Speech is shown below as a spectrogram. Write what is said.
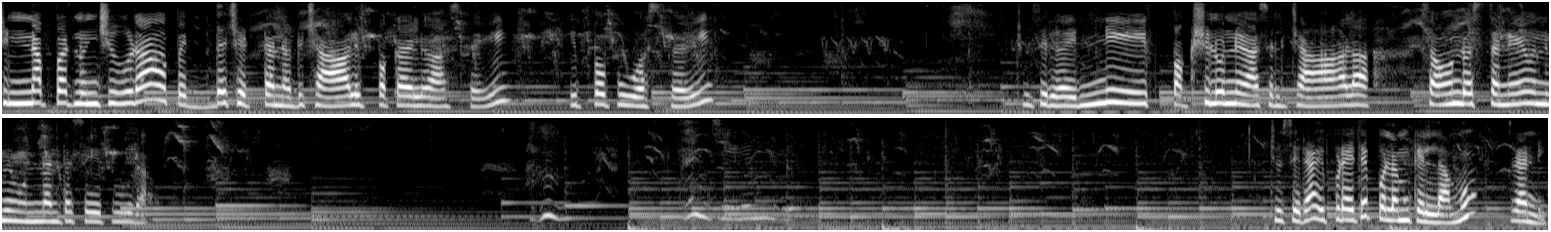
చిన్నప్పటి నుంచి కూడా పెద్ద చెట్టు అన్నట్టు చాలా ఇప్పకాయలు కాస్తాయి ఇప్ప పువ్వు వస్తుంది చూసారు ఎన్ని పక్షులు ఉన్నాయి అసలు. చాలా సౌండ్ వస్తూనే ఉంది మేము ఉన్నంతసేపు కూడా. చూసారా? ఇప్పుడైతే పొలంకి వెళ్ళాము రండి.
